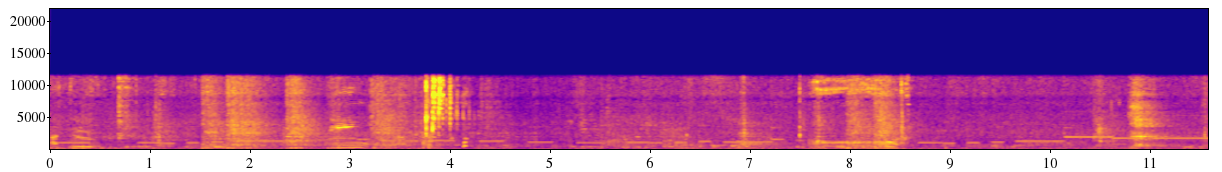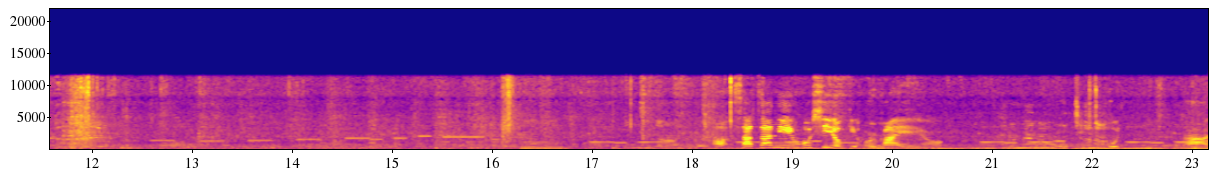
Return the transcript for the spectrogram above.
하트. 사장님 혹시 여기 얼마예요? 그러면은 5,000원. 뭐, 아,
